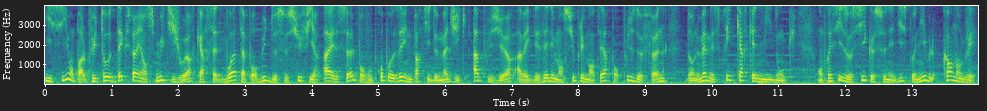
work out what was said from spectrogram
Ici, on parle plutôt d'expérience multijoueur car cette boîte a pour but de se suffire à elle seule pour vous proposer une partie de Magic à plusieurs avec des éléments supplémentaires pour plus de fun, dans le même esprit Enemy donc. On précise aussi que ce n'est disponible qu'en anglais.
